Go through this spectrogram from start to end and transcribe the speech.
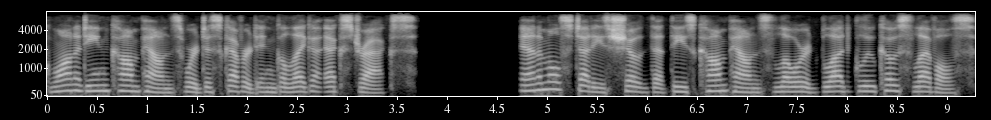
guanidine compounds were discovered in Galega extracts. Animal studies showed that these compounds lowered blood glucose levels.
